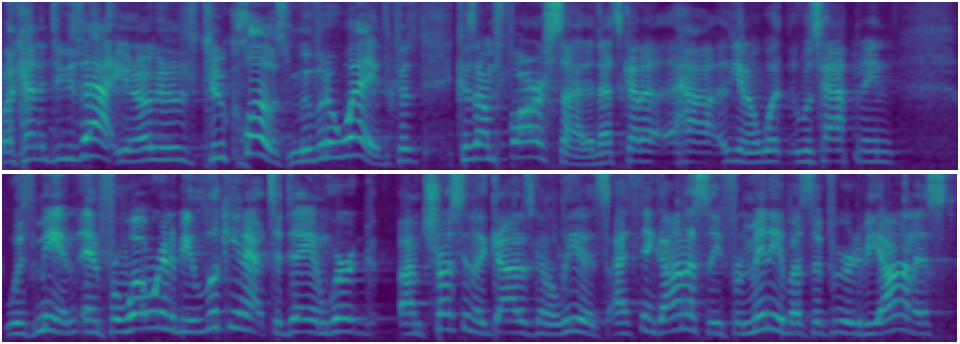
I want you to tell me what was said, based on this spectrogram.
I kind of do that, you know, it's too close, move it away because because I'm farsighted. That's kind of how you know what was happening with me. And, and for what we're going to be looking at today, and I'm trusting that God is going to lead us. I think honestly, for many of us, if we were to be honest,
